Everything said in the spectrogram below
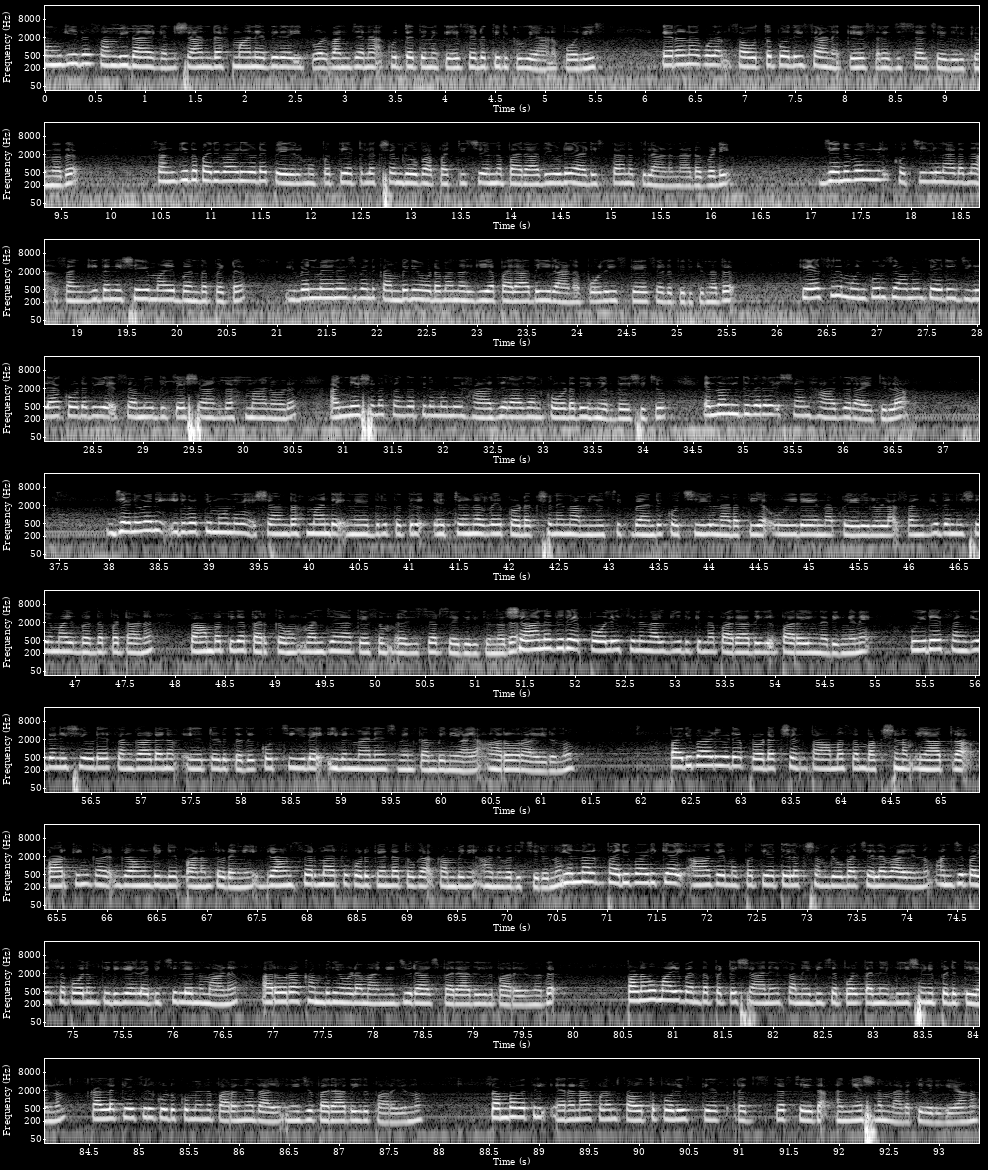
സംഗീത സംവിധായകൻ ഷാൻ റഹ്മാനെതിരെ ഇപ്പോൾ വഞ്ചന കുറ്റത്തിന് കേസെടുത്തിരിക്കുകയാണ് പോലീസ്. എറണാകുളം സൗത്ത് പോലീസാണ് കേസ് രജിസ്റ്റർ ചെയ്തിരിക്കുന്നത്. സംഗീത പരിപാടിയുടെ പേരിൽ മുപ്പത്തിയെട്ട് ലക്ഷം രൂപ പറ്റിച്ചു എന്ന പരാതിയുടെ അടിസ്ഥാനത്തിലാണ് നടപടി. ജനുവരിയിൽ കൊച്ചിയിൽ നടന്ന സംഗീത സംഗീതനിശയുമായി ബന്ധപ്പെട്ട് ഇവന്റ് മാനേജ്മെന്റ് കമ്പനി ഉടമ നൽകിയ പരാതിയിലാണ് പോലീസ് കേസെടുത്തിരിക്കുന്നത്. കേസിൽ മുൻകൂർ ജാമ്യം തേടി ജില്ലാ കോടതിയെ സമീപിച്ച ഷാൻ റഹ്മാനോട് അന്വേഷണ സംഘത്തിന് മുന്നിൽ ഹാജരാകാൻ കോടതി നിർദ്ദേശിച്ചു. എന്നാൽ ഇതുവരെ ഷാൻ ഹാജരായിട്ടില്ല. ജനുവരി ഇരുപത്തിമൂന്നിന് ഷാൻ റഹ്മാന്റെ നേതൃത്വത്തിൽ എറ്റേണൽ റേ പ്രൊഡക്ഷൻ എന്ന മ്യൂസിക് ബാൻഡ് കൊച്ചിയിൽ നടത്തിയ ഉയിരെ എന്ന പേരിലുള്ള സംഗീതനിശയുമായി ബന്ധപ്പെട്ടാണ് സാമ്പത്തിക തർക്കവും വഞ്ചനാക്കേസും രജിസ്റ്റർ ചെയ്തിരിക്കുന്നത്. ഷാനെതിരെ പോലീസിന് നൽകിയിരിക്കുന്ന പരാതിയിൽ പറയുന്നതിങ്ങനെ. ഉയിരേ സംഗീതനിശയുടെ സംഘാടനം ഏറ്റെടുത്തത് കൊച്ചിയിലെ ഇവന്റ് മാനേജ്മെന്റ് കമ്പനിയായ അറോറ ആയിരുന്നു. പരിപാടിയുടെ പ്രൊഡക്ഷൻ, താമസം, ഭക്ഷണം, യാത്ര, പാർക്കിംഗ് ഗ്രൗണ്ടിന്റെ പണം തുടങ്ങി ബ്രൗൺസർമാർക്ക് കൊടുക്കേണ്ട തുക കമ്പനി അനുവദിച്ചിരുന്നു. എന്നാൽ പരിപാടിക്കായി ആകെ മുപ്പത്തിയെട്ട് ലക്ഷം രൂപ ചെലവായെന്നും അഞ്ച് പൈസ പോലും തിരികെ ലഭിച്ചില്ലെന്നുമാണ് അറോറ കമ്പനി ഉടമ നിജു പരാതിയിൽ പറയുന്നത്. പണവുമായി ബന്ധപ്പെട്ട് ഷാനെ സമീപിച്ചപ്പോൾ തന്നെ ഭീഷണിപ്പെടുത്തിയെന്നും കള്ളക്കേസിൽ കുടുക്കുമെന്ന് പറഞ്ഞതായും നിജു പരാതിയിൽ പറയുന്നു. സംഭവത്തിൽ Ernakulam south police case register ചെയ്ത് അന്വേഷണം നടത്തിവരികയാണ്.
